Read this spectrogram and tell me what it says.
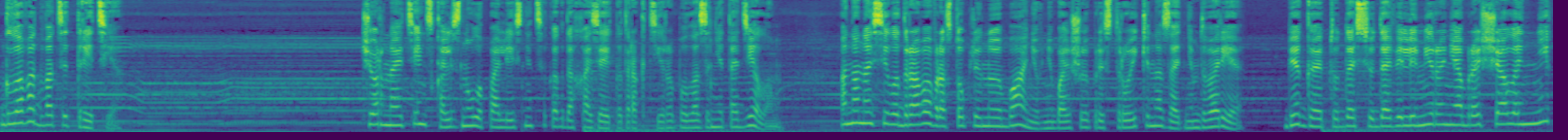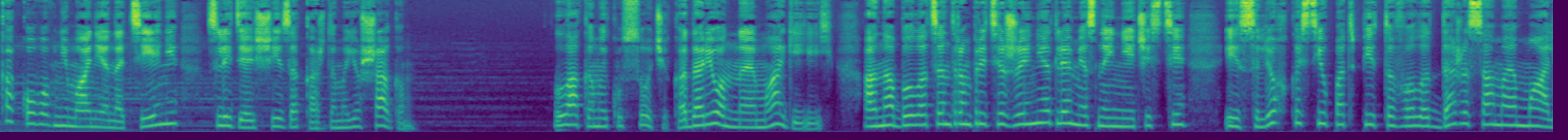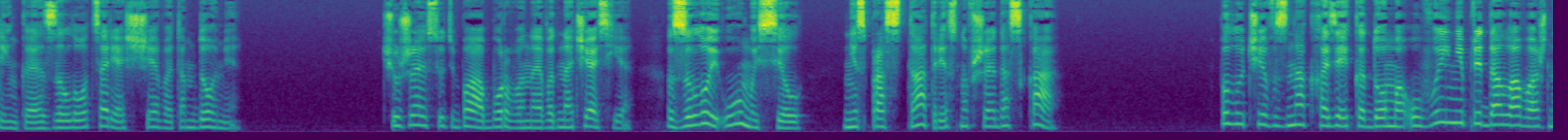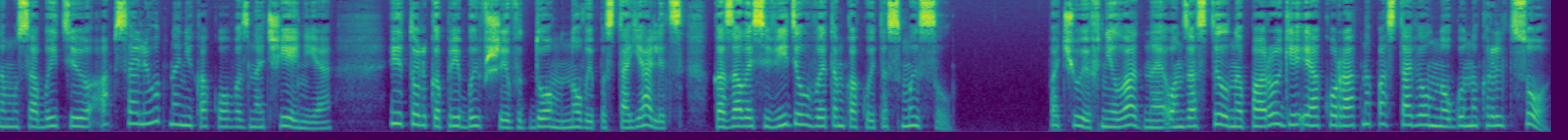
Глава 23. Черная тень скользнула по лестнице, когда хозяйка трактира была занята делом. Она носила дрова в растопленную баню в небольшой пристройке на заднем дворе. Бегая туда-сюда, Велимира не обращала никакого внимания на тени, следящие за каждым ее шагом лакомый кусочек, одаренная магией, она была центром притяжения для местной нечисти и с легкостью подпитывала даже самое маленькое зло, царящее в этом доме. Чужая судьба, оборванная в одночасье, злой умысел, неспроста треснувшая доска. Получив знак, хозяйка дома, увы, не придала важному событию абсолютно никакого значения — и только прибывший в дом новый постоялец, казалось, видел в этом какой-то смысл. Почуяв неладное, он застыл на пороге и аккуратно поставил ногу на крыльцо.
